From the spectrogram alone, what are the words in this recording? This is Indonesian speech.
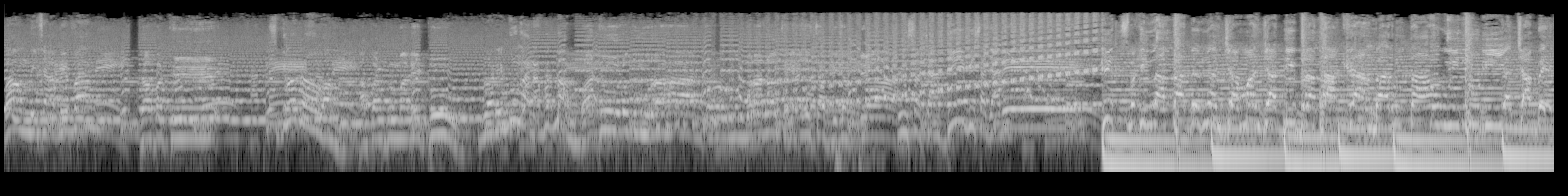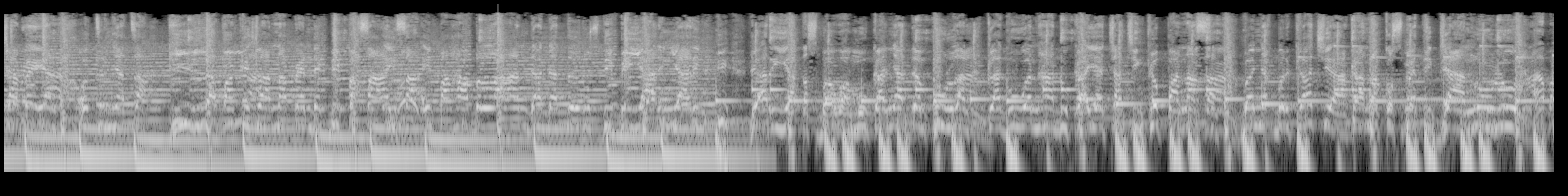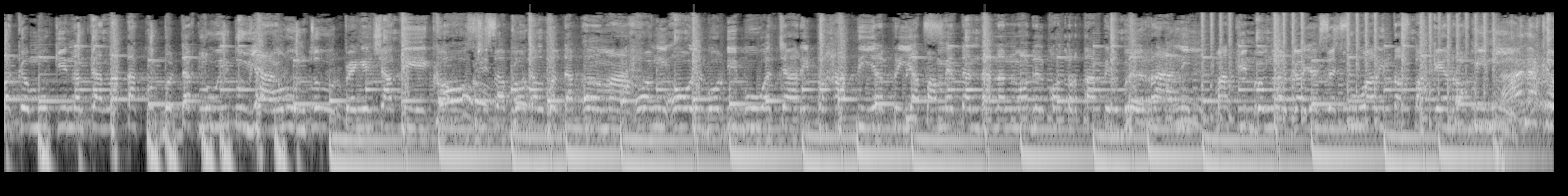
Bang, bisa HP bang? Berapa dik? Sekilo berapa bang? 85 ribu 2000 nggak dapat bang? Waduh lo kemurahan Kalau lo murah lo cari aja cabai-cabai Bisa jadi, bisa jadi. Hits makin lata dengan zaman jadi berantakan Baru tahu itu dia cabe-cabean Oh ternyata gila pakai celana pendek dipaksain Sain paha belahan dari atas bawah mukanya dempulan. Kelaguan haduh kayak cacing kepanasan. Banyak berkaca karena kosmetik dan lulu Apa kemungkinan karena takut bedak lu itu yang luntur? Pengen cantik kok sisa modal bedak emas. Wangi oil body buat cari perhatian. Pria pamer dandanan model kotor tampil berani. Makin bengal gaya seksualitas pakai rok mini. Anak ke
